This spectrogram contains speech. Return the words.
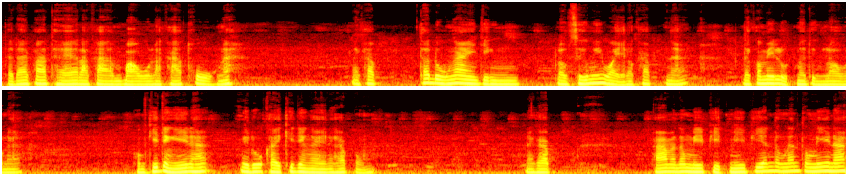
แต่ได้พระแท้ราคาเบาราคาถูกนะนะครับ ถ้าดูง่ายจริง เราซื้อไม่ไหวแล้วครับนะ แล้วก็ไม่หลุดมาถึงเรานะ ผมคิดอย่างนี้นะฮะไม่รู้ใครคิดยังไงนะครับผมนะครับพระมันต้องมีผิดมีเพี้ยนตรงนั้นตรงนี้นะ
